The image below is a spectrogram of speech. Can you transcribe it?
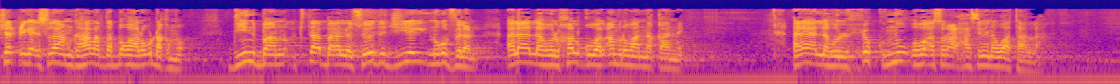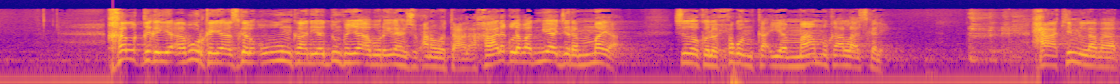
sharciga islaamka hala dabaqo ha lagu dhaqmo diin baa kitaab baa alla soo dejiyey nagu filan alaa lahu اlkhalqu wاlmru baan naqaanay alaa lahu اlxukmu wahuwa asrac alxaasimiina waa taalla khalqiga iyo abuurka iyo askale uunkan iyo adduunkan yaa abuuray ilahi subxaana wa tacala khaaliq labaad miyaa jira maya sidoo kale xukumka iyo maamulka allah iska leh xaakim labaad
